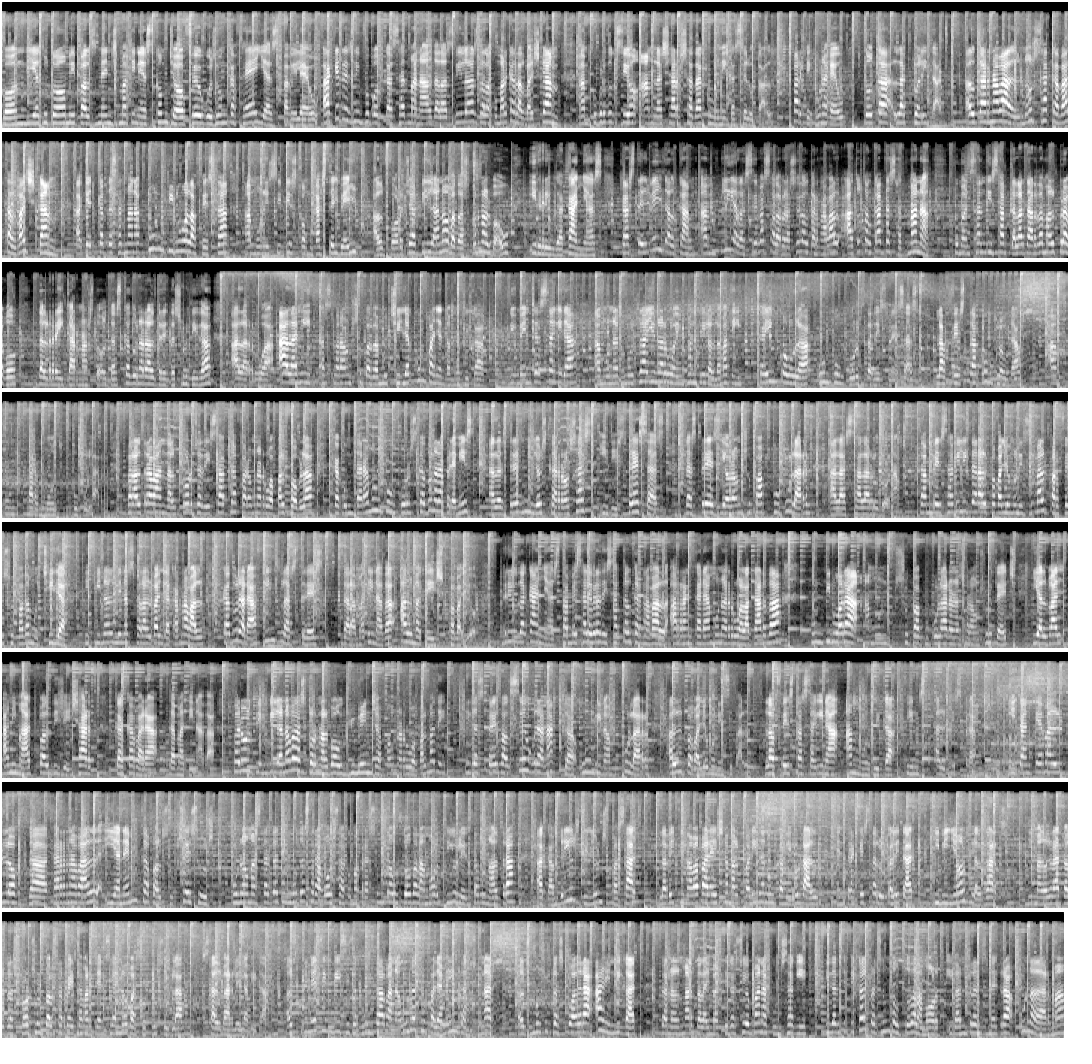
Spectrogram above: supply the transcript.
Bon dia a tothom i pels menys matiners com jo, feu-vos un cafè i espavileu. Aquest és l'infopodcast setmanal de les viles de la comarca del Baix Camp, amb coproducció amb la xarxa de comunicació local, perquè conegueu tota l'actualitat. El Carnaval no s'ha acabat al Baix Camp. Aquest cap de setmana continua la festa a municipis com Castellvell, Alforja, Vilanova d'Escornalbou i Riudecanyes. Castellvell del Camp amplia la seva celebració del Carnaval a tot el cap de setmana, començant dissabte a la tarda amb el pregó del rei Carnestoltes, que donarà el tret de sortida a la Rua. A la nit es farà un sopar de motxilla acompanyat de música. Diumenge seguirà amb un esmorzar i una rua infantil al matí que inclourà un concurs de disfresses. La festa conclourà amb un vermut popular. Per altra banda, el Forja dissabte farà una rua pel poble que comptarà amb un concurs que donarà premis a les tres millors carrosses i disfresses. Després hi haurà un sopar popular a la Sala Rodona. També s'habilitarà el pavelló municipal per fer sopar de motxilla i finalment es farà el ball de carnaval que durarà fins les 3 de la matinada al mateix pavelló. Riu de Canyes també celebra dissabte el Carnaval. Arrencarà amb una rua a la tarda, continuarà amb un sopar popular on es farà un sorteig i el ball animat pel DJ Shark, que acabarà de matinada. Per últim, Vilanova d'Escornalbou diumenge fa una rua pel matí i després el seu gran acte, un dinar popular al pavelló municipal. La festa seguirà amb música fins al vespre. I tanquem el bloc de Carnaval i anem cap als successos. Un home ha estat detingut a Saragossa com a presumpte autor de la mort violenta d'un altre a Cambrils dilluns passat. La víctima va aparèixer amb el ferit en un camí rural entre aquesta localitat i Vinyols i els Arts i malgrat els esforços dels serveis d'emergència no va ser possible salvar-li la vida. Els primers indicis apuntaven a un atropellament intencionat. Els Mossos d'Esquadra han indicat que en el marc de la investigació van aconseguir identificar el presumpte autor de la mort i van transmetre una alarma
